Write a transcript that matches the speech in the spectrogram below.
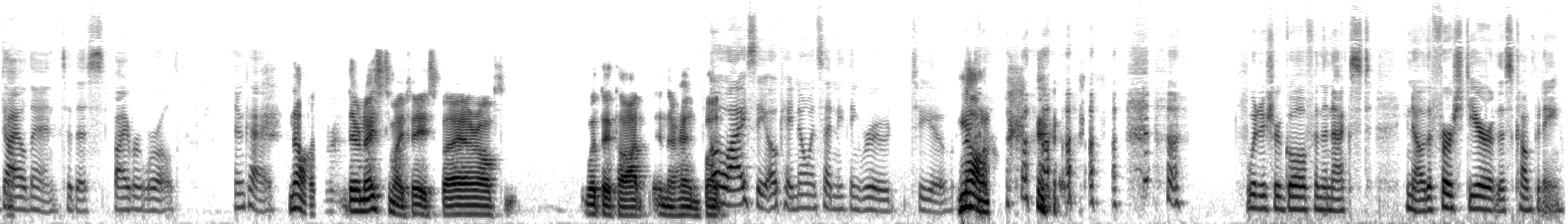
dialed in to this fiber world. Okay. No, they're- they're nice to my face, but I don't know if, what they thought in their head. But oh, I see. Okay, no one said anything rude to you. no, What is your goal for the next, you know, the first year of this company?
